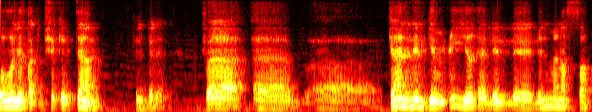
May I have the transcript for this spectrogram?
أغلقت بشكل تام في البلد. ف آه، كان للجمعية للمنصة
